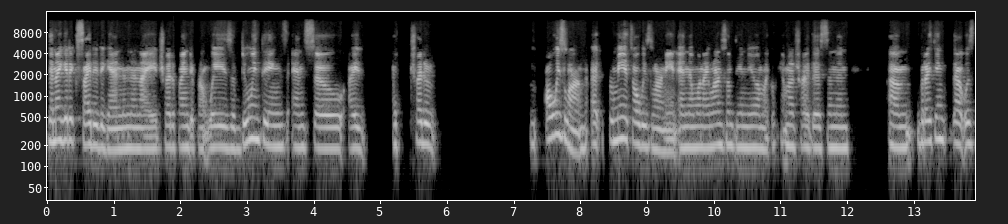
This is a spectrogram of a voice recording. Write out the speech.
then I get excited again, and then I try to find different ways of doing things. And so I I try to always learn. Uh, for me, it's always learning. And then when I learn something new, I'm like, okay, I'm going to try this. And then, um, but I think that was,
